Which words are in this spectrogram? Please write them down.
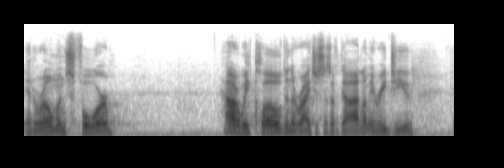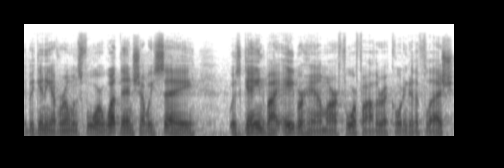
in Romans 4. How are we clothed in the righteousness of God? Let me read to you the beginning of Romans 4. What then shall we say was gained by Abraham, our forefather, according to the flesh?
